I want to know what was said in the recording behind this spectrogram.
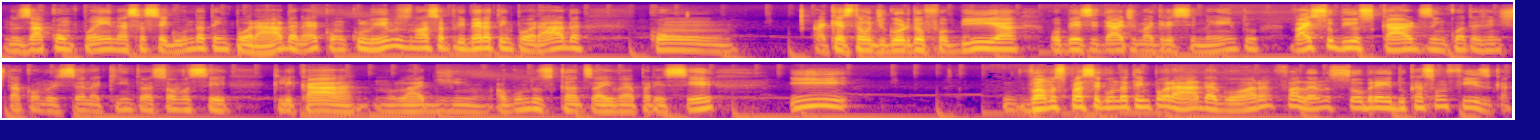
Nos acompanhe nessa segunda temporada, né? Concluímos nossa primeira temporada com a questão de gordofobia, obesidade e emagrecimento. Vai subir os cards enquanto a gente está conversando aqui, então é só você clicar no ladinho, algum dos cantos aí vai aparecer. E vamos para a segunda temporada agora, falando sobre a educação física.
